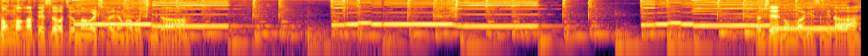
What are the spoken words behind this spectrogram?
농막 앞에서 전망을 촬영하고 있습니다. 현재 농막이 있습니다.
